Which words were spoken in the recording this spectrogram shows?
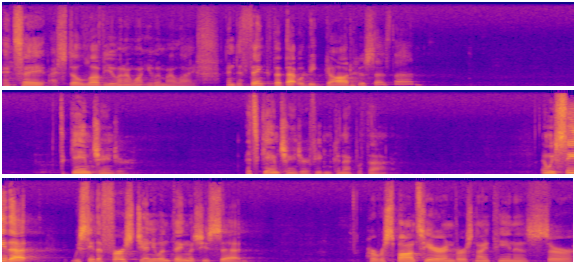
and say, I still love you and I want you in my life. And to think that that would be God who says that? It's a game changer. It's a game changer if you can connect with that. And we see that, we see the first genuine thing that she said. Her response here in verse 19 is, Sir,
